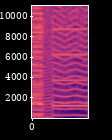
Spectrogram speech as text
Mission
